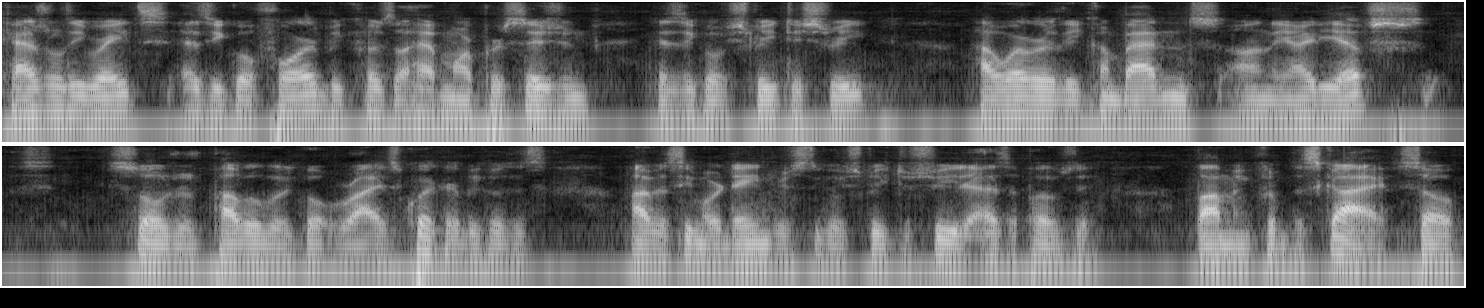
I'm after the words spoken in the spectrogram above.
casualty rates as you go forward because they'll have more precision as they go street to street. However, the combatants on the IDF's soldiers probably go rise quicker because it's obviously more dangerous to go street to street as opposed to bombing from the sky. So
